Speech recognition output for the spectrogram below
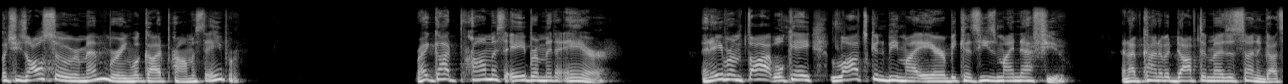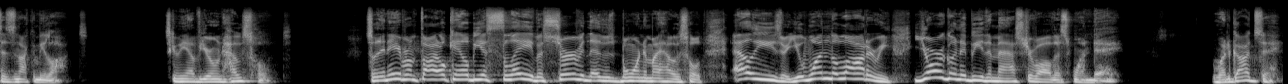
But she's also remembering what God promised Abram. Right? God promised Abram an heir. And Abram thought, okay, Lot's going to be my heir because he's my nephew. And I've kind of adopted him as a son. And God says, it's not going to be Lot. It's going to be of your own household. So then Abram thought, okay, I'll be a slave, a servant that was born in my household. Eliezer, you won the lottery. You're going to be the master of all this one day. What did God say?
